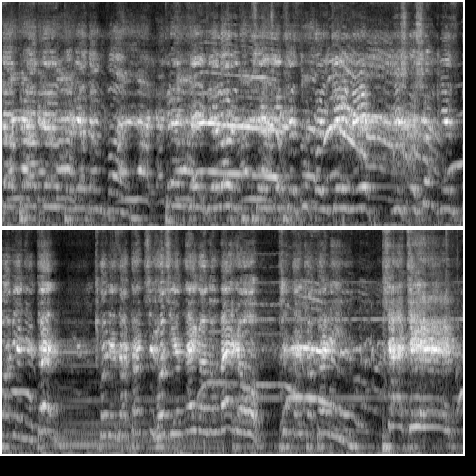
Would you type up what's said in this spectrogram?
zaprawdę opowiadam wam, prędzej wieloryb przejdzie przez ucho igielny, niż osiągnie zbawienie ten, kto nie zatańczy choć jednego numeru przy tej kapeli. Przeciw!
